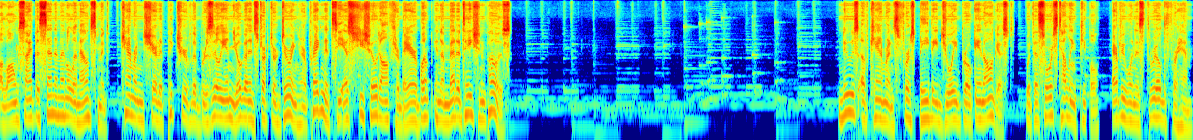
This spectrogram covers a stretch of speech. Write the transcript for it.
Alongside the sentimental announcement, Cameron shared a picture of the Brazilian yoga instructor during her pregnancy as she showed off her bare bump in a meditation pose. News of Cameron's first baby Joy broke in August, with a source telling People, everyone is thrilled for him.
